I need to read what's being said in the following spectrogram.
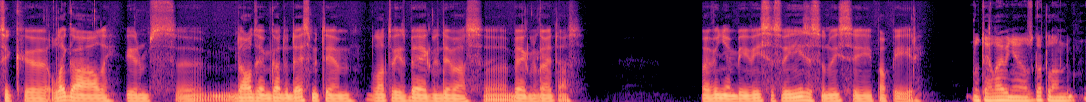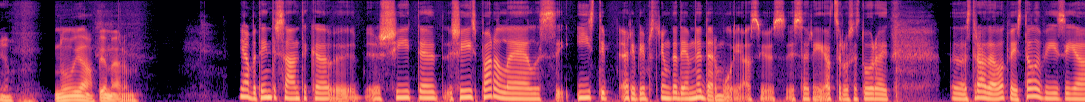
cik legāli pirms daudziem gadu desmitiem Latvijas bēgļi devās bēgļu gaitās. Vai viņiem bija visas vīzas un visi papīri? Nu, tā lai viņa uz Gotlandu. Jā. Nu, jā, piemēram. Jā, bet interesanti, ka e, šī te, šīs paralēles īsti arī pirms trim gadiem nedarbojās. Es, es arī atceros, es toreiz e, strādāju Latvijas televīzijā,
